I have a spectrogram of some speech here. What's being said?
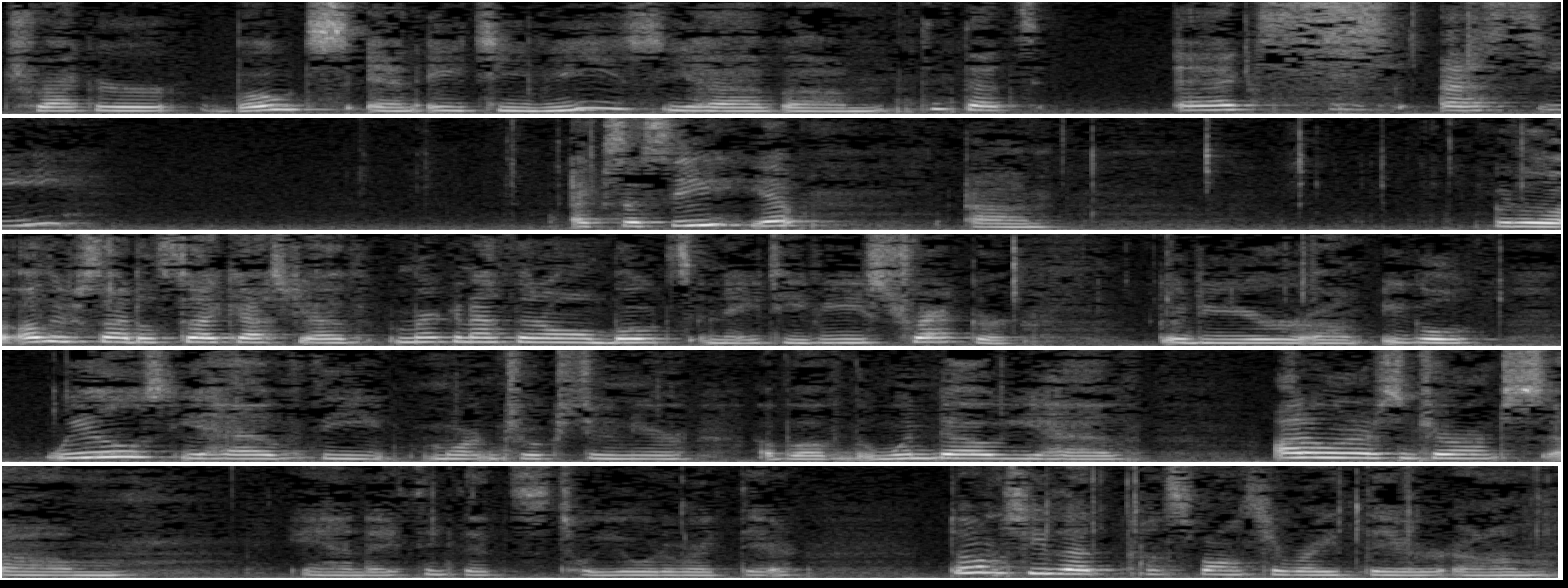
Tracker boats and ATVs. You have, um, I think that's XSE. XSE, yep. Um, go to the other side of the diecast. You have American Ethanol boats and ATVs. Tracker. Go to your um, Eagle wheels. You have the Martin Truex Jr above the window. You have auto owners insurance, um, and I think that's Toyota right there. Don't see that sponsor right there. Um,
